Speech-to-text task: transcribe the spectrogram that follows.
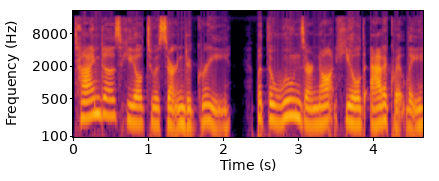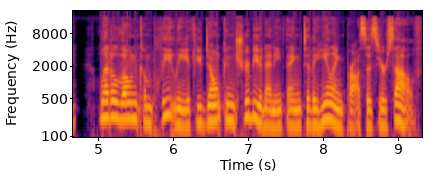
Time does heal to a certain degree, but the wounds are not healed adequately, let alone completely if you don't contribute anything to the healing process yourself.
